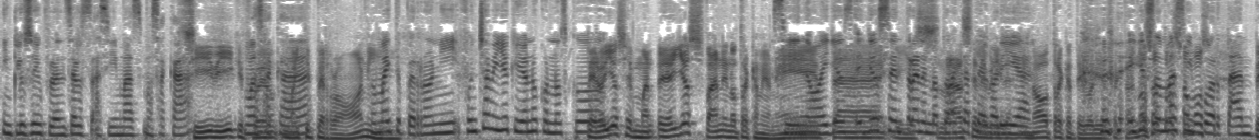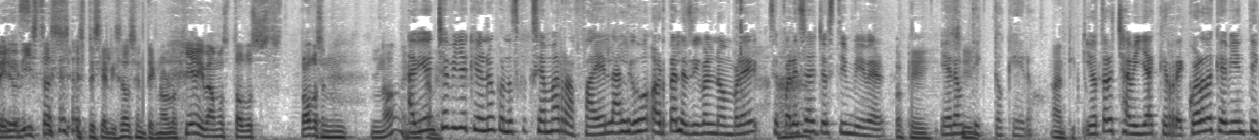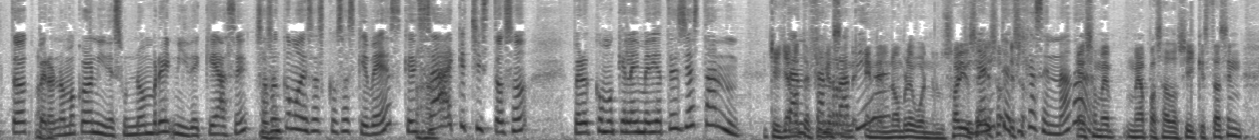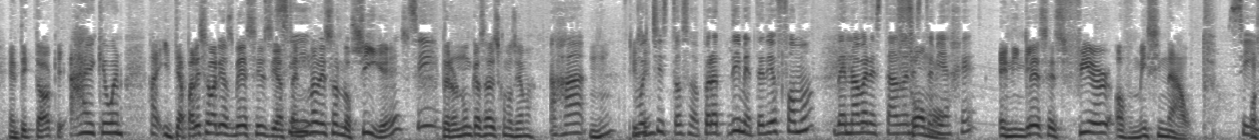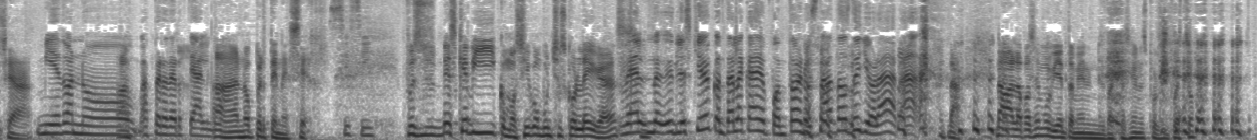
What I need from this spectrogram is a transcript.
incluso influencers así más, más acá. Sí, vi que fue Maite Perroni. Fue Maite Perroni. Fue un chavillo que yo no conozco. Pero ellos, ellos van en otra camioneta. Sí, no, ellos, ellos entran en otra categoría. En otra categoría, ellos son más somos importantes. periodistas especializados en tecnología y vamos todos todos en, ¿no? Había un chavillo que yo no conozco que se llama Rafael algo, ahorita les digo el nombre, se parece a ah. Justin Bieber. Ok. Y era un tiktokero. Ah, y otra chavilla que recuerdo que vi en TikTok, pero no me acuerdo ni de su nombre ni de qué hace. O sea, son como de esas cosas que ves, que dices, ay, qué chistoso, pero como que la inmediatez ya es tan que ya no te fijas en, el nombre o en el usuario. ya eso, te fijas en nada. Eso me, ha pasado, sí, que estás en, en TikTok y, ay, qué bueno. Ah, y te aparece varias veces y hasta en una de esas lo sigues, pero nunca sabes cómo se llama. Ajá, muy chistoso. Pero dime, ¿te dio FOMO de no haber estado en este viaje? En inglés es Fear of Missing Out. Sí, o sea, miedo a no a, perderte algo. A no pertenecer. Sí, sí. Pues ves que vi, como sigo muchos colegas. les quiero contar la cara de Pontón, está a dos de llorar. no, no, la pasé muy bien también en mis vacaciones, por supuesto,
